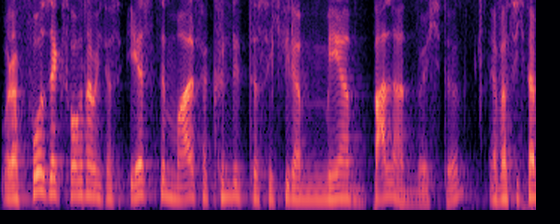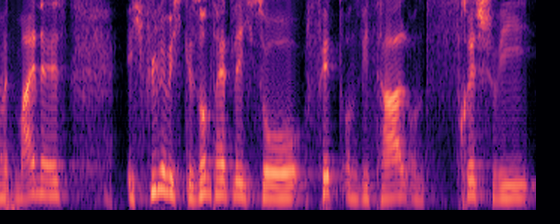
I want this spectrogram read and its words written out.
oder vor sechs Wochen habe ich das erste Mal verkündet, dass ich wieder mehr ballern möchte. Was ich damit meine ist, ich fühle mich gesundheitlich so fit und vital und frisch wie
